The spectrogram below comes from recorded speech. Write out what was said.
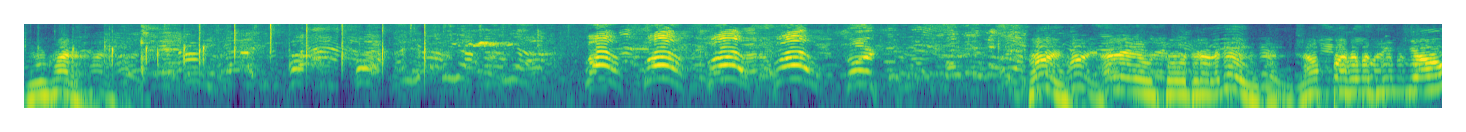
Juhar. Wow. Hoy, ala yung saudara lagi. Lapas sama selinjau.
